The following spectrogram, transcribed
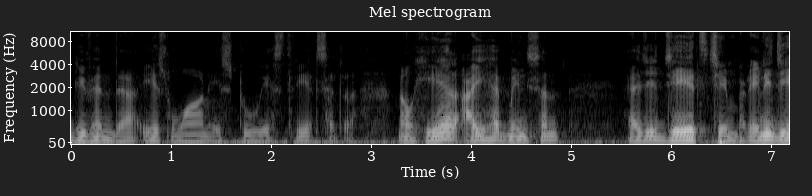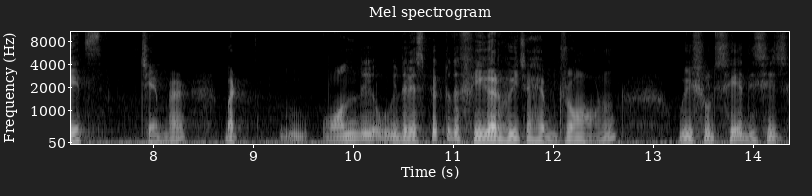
given the S 1, S 2, S 3 etcetera. Now, here I have mentioned as a jth chamber any jth chamber, but on the with respect to the figure which I have drawn we should say this is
